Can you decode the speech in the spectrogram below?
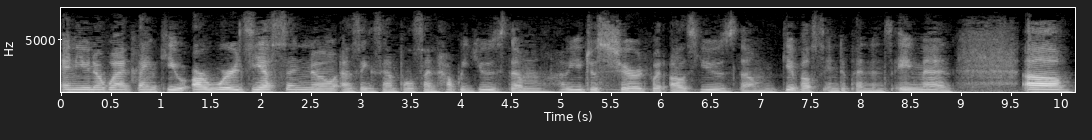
And you know what? Thank you. Our words, yes and no, as examples and how we use them, how you just shared with us, use them, give us independence. Amen. Um,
